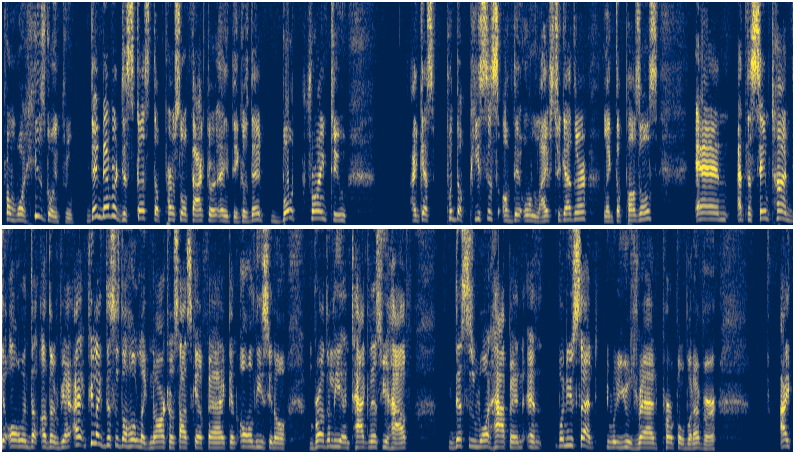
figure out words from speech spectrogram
from what he's going through. They never discuss the personal factor or anything because they're both trying to I guess, put the pieces of their own lives together, like the puzzles. And at the same time, they all win the other. rea- I feel like this is the whole like Naruto Sasuke effect and all these, you know, brotherly antagonists you have. This is what happened. And when you said you would use red, purple, whatever, I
